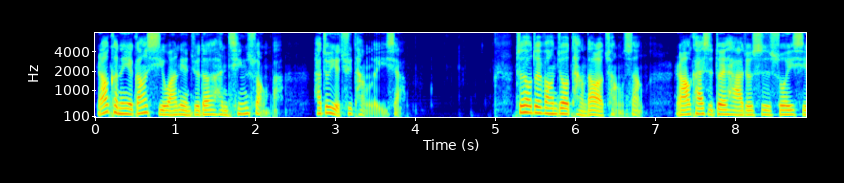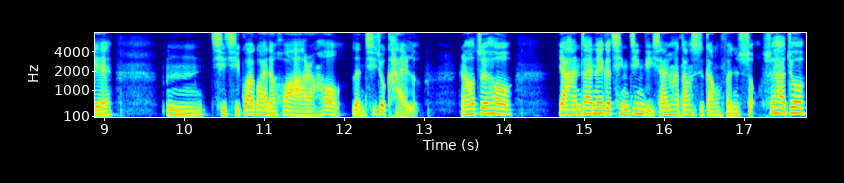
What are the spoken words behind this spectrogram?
然后可能也刚洗完脸，觉得很清爽吧，他就也去躺了一下。最后对方就躺到了床上。然后开始对他就是说一些嗯奇奇怪怪的话，然后冷气就开了。然后最后雅涵在那个情境底下，因为他当时刚分手，所以他就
